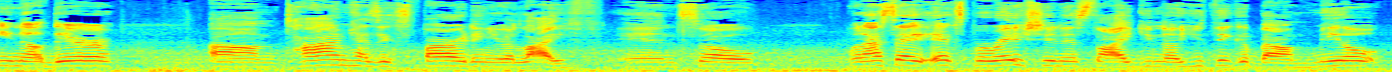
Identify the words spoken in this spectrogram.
you know, their um, time has expired in your life? And so when I say expiration, it's like, you know, you think about milk,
